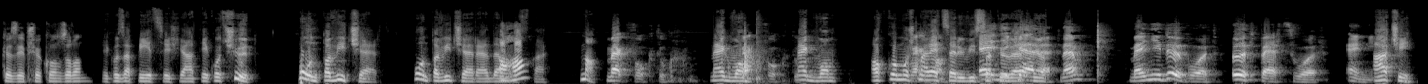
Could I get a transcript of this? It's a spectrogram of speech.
Középső konzolon. Méghozzá PC-s játékot, sőt, pont a Witcher-t. Pont a Witcher-rel demozták. Na. Megfogtuk. Megvan. Megfogtuk. Megvan. Akkor most Megvan. már egyszerű visszakövetni. Ennyi kellett, nem? Mennyi idő volt? 5 perc volt. Ennyi. Ácsi,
